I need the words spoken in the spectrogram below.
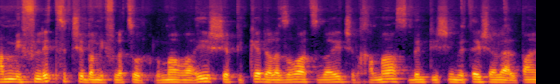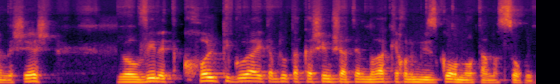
המפלצת שבמפלצות, כלומר האיש שפיקד על הזרוע הצבאית של חמאס בין 99 ל-2006, והוביל את כל פיגועי ההתאבדות הקשים שאתם רק יכולים לזכור מאותם עשורים.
